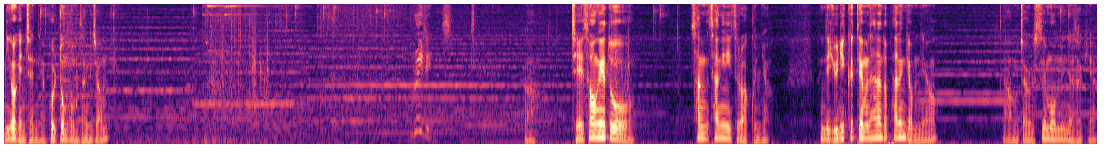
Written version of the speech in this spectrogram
이거 괜찮네요. 골동품 상점. 어, 제 성에도 상, 상인이 들어왔군요. 근데 유니크템은 하나도 파는 게 없네요. 아무짝으로 쓸모없는 녀석이야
